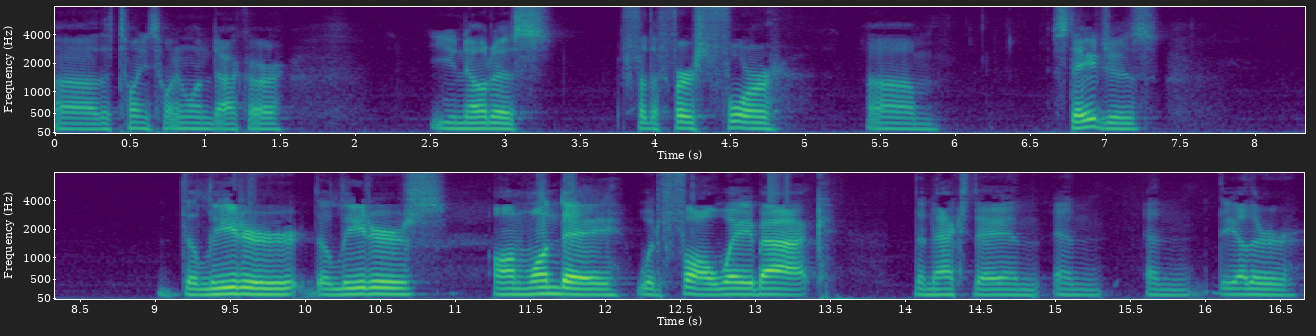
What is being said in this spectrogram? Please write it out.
uh, the 2021 Dakar, you notice for the first four um, stages the leader the leaders on one day would fall way back the next day and and and the other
